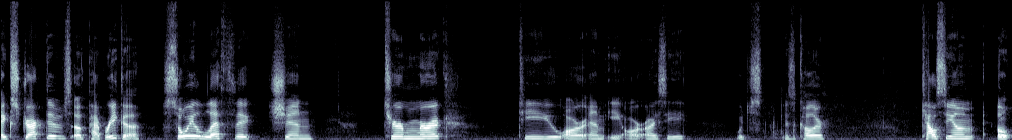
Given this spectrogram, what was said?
extractives of paprika, soy lecithin, turmeric, T-U-R-M-E-R-I-C, which is a color, calcium, oh,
